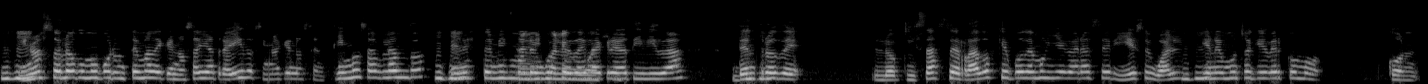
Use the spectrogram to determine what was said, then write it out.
Y no es solo como por un tema de que nos haya traído, sino que nos sentimos hablando en este mismo lenguaje, de la creatividad dentro de lo quizás cerrados que podemos llegar a ser y eso igual tiene mucho que ver como con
